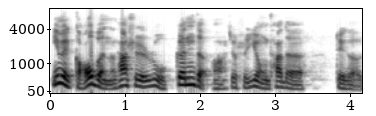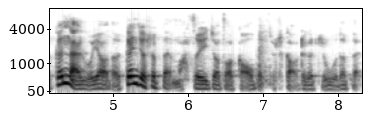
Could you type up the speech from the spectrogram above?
因为藁本呢，它是入根的啊，就是用它的这个根来入药的，根就是本嘛，所以叫做藁本，就是搞这个植物的本。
